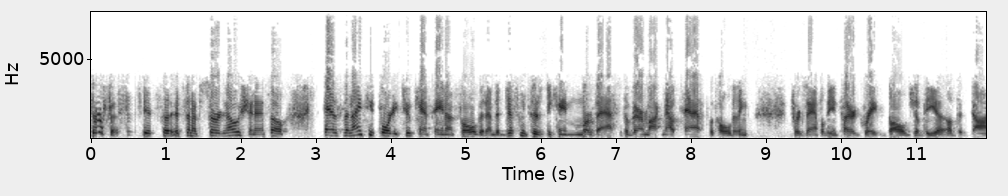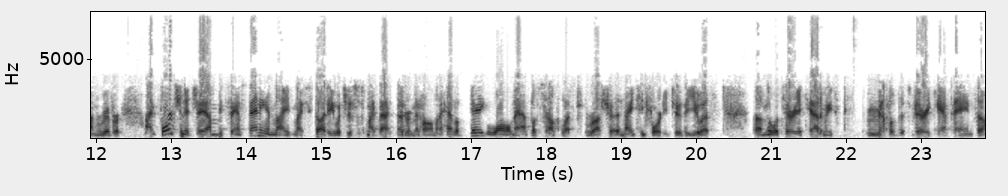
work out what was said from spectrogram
surface, it's a, it's an absurd notion. And so, as the 1942 campaign unfolded and the distances became more vast, the Wehrmacht now tasked with holding for example, the entire Great Bulge of the uh, of the Don River. I'm fortunate, Jay. I'm, I'm standing in my my study, which is just my back bedroom at home, and I have a big wall map of southwestern Russia in 1942, the U.S. Uh, military Academy's map of this very campaign. So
